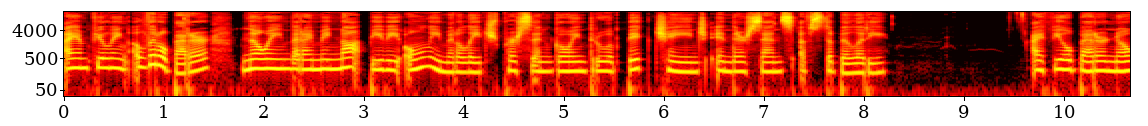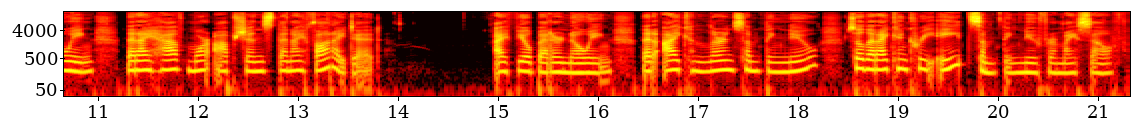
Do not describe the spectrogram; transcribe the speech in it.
I am feeling a little better knowing that I may not be the only middle aged person going through a big change in their sense of stability. I feel better knowing that I have more options than I thought I did. I feel better knowing that I can learn something new so that I can create something new for myself.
